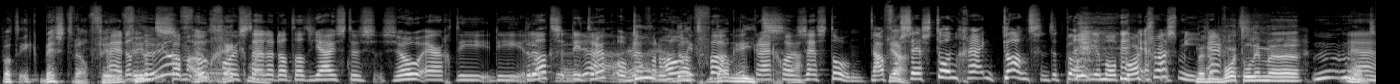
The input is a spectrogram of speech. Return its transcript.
Wat ik best wel veel Ja, dat, vind. ik kan me ook gek, voorstellen maar- dat dat juist dus zo erg die, die, Die druk, lat, eh, die ja, druk op. Doe Van holy fuck, ik krijg gewoon Ja. zes ton. Nou, voor Ja. zes ton ga ik dansend het podium op, hoor. Trust me. Met een wortel in mijn... Ja.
